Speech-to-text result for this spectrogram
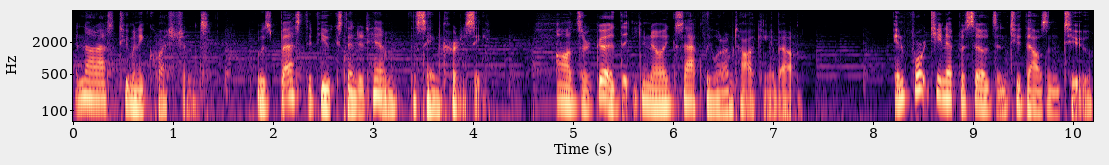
and not ask too many questions. It was best if you extended him the same courtesy. Odds are good that you know exactly what I'm talking about. In 14 episodes in 2002,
